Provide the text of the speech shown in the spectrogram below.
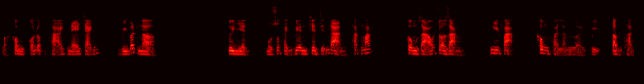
và không có động thái né tránh vì bất ngờ. Tuy nhiên, một số thành viên trên diễn đàn thắc mắc công giáo cho rằng nghi phạm không phải là người bị tâm thần.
